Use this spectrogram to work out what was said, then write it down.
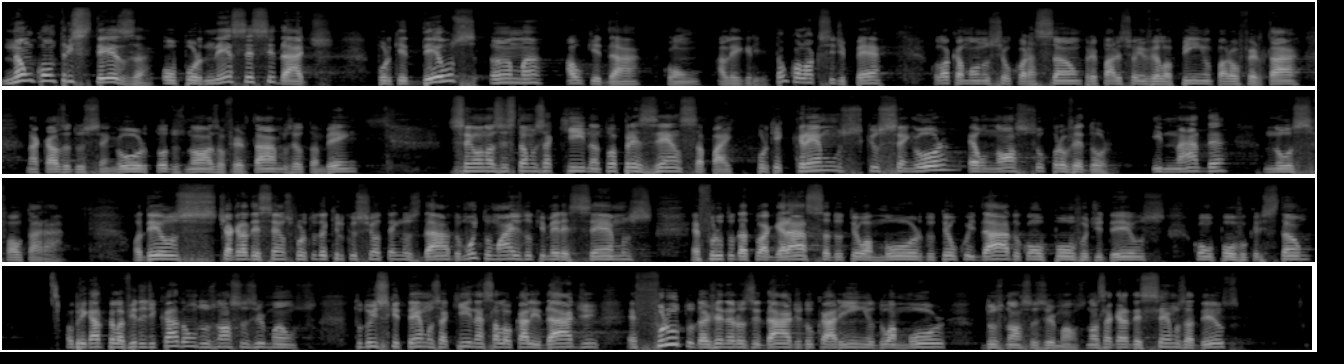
não com tristeza ou por necessidade, porque Deus ama ao que dá com alegria. Então coloque-se de pé. Coloque a mão no seu coração, prepare o seu envelopinho para ofertar na casa do Senhor, todos nós ofertarmos, eu também. Senhor, nós estamos aqui na tua presença, Pai, porque cremos que o Senhor é o nosso provedor e nada nos faltará. Ó Deus, te agradecemos por tudo aquilo que o Senhor tem nos dado, muito mais do que merecemos, é fruto da tua graça, do teu amor, do teu cuidado com o povo de Deus, com o povo cristão. Obrigado pela vida de cada um dos nossos irmãos. Tudo isso que temos aqui nessa localidade é fruto da generosidade, do carinho, do amor dos nossos irmãos. Nós agradecemos a Deus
